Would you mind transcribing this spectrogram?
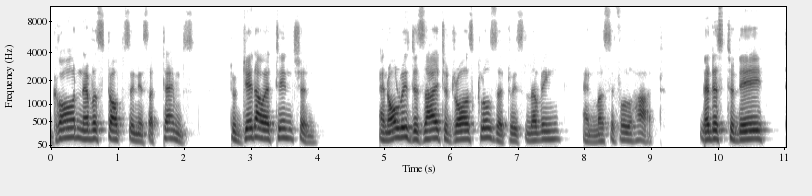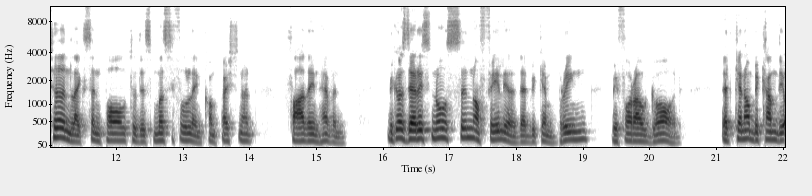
God never stops in his attempts to get our attention and always desire to draw us closer to his loving and merciful heart. Let us today turn like St. Paul to this merciful and compassionate Father in heaven, because there is no sin or failure that we can bring before our God that cannot become the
